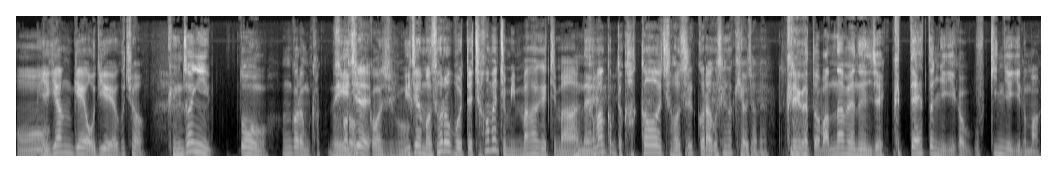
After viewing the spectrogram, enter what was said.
어, 얘기한 게 어디예요, 그렇죠? 굉장히 또 한 걸음 가, 네, 서로 이제- 가까워지고 이제 뭐 서로 볼 때 처음엔 좀 민망하겠지만 네. 그만큼 더 가까워졌을 거라고 생각해요, 저는. 그리고 또 만나면은 이제 그때 했던 얘기가 웃긴 얘기로 막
